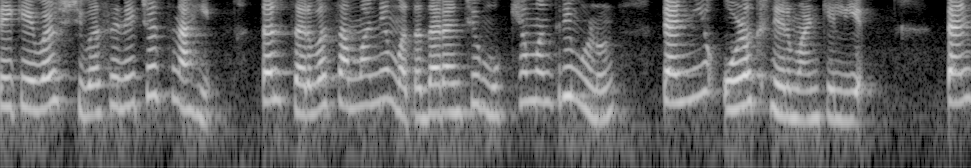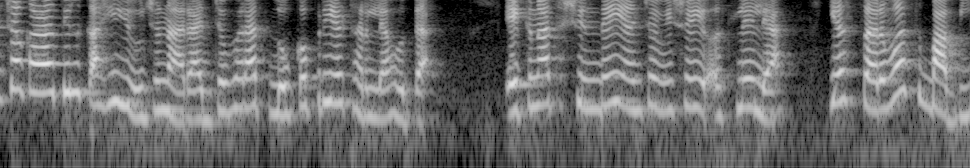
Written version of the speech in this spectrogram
ते केवळ शिवसेनेचेच नाही तर सर्वसामान्य मतदारांचे मुख्यमंत्री म्हणून त्यांनी ओळख निर्माण केली आहे. त्यांच्या काळातील काही योजना राज्यभरात लोकप्रिय ठरल्या होत्या. एकनाथ शिंदे यांच्याविषयी असलेल्या या सर्वच बाबी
